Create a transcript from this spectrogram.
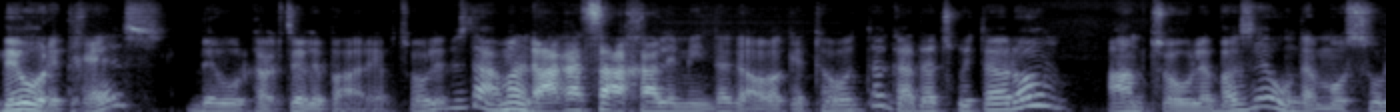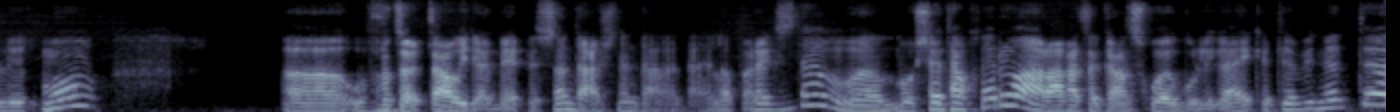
მეორე დღეს მეორე გაგრძელება არის წოვლების და ამან რაღაცა ახალი მინდა გავაკეთო და გადაწყვიტა რომ ამ წოვლებაზე უნდა მოსულიყო აა უფრო წავიდა მეფესთან დააშნან და დაელაპარაკეს და შეთანხმდნენ რომ რაღაცა განსხვავებული გაეკეთებინათ და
